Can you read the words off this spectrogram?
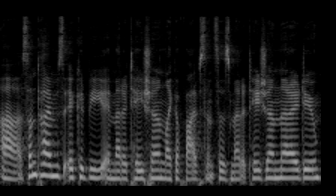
Uh, sometimes it could be a meditation, like a five senses meditation that I do.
